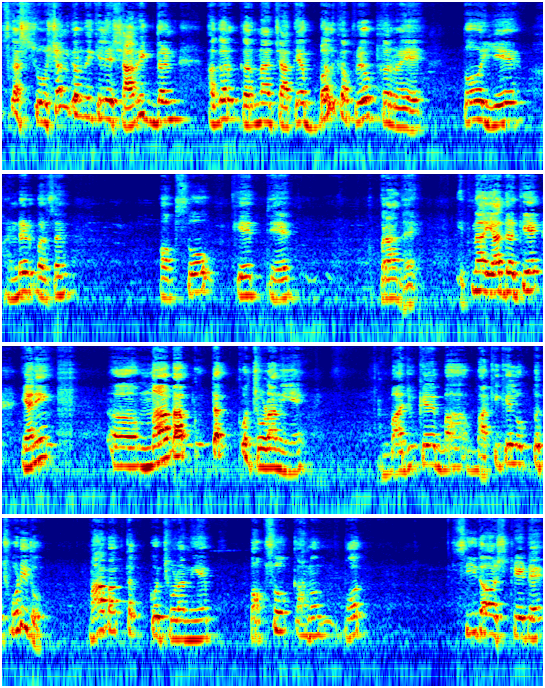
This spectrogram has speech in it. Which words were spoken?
उसका शोषण करने के लिए शारीरिक दंड अगर करना चाहते हैं बल का प्रयोग कर रहे हैं तो ये हंड्रेड परसेंट ऑक्सो के तहत अपराध है। इतना याद रखिए यानी माँ बाप तक को छोड़ा नहीं है। बाजू के बा, बाकी के लोग तो छोड़ ही दो। माँ बाप तक को छोड़ा नहीं है। पॉक्सो कानून बहुत सीधा और स्ट्रेट है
